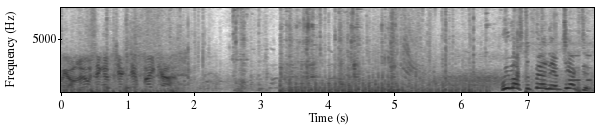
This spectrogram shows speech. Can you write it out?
We are losing objective Baker. We must defend the objective.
